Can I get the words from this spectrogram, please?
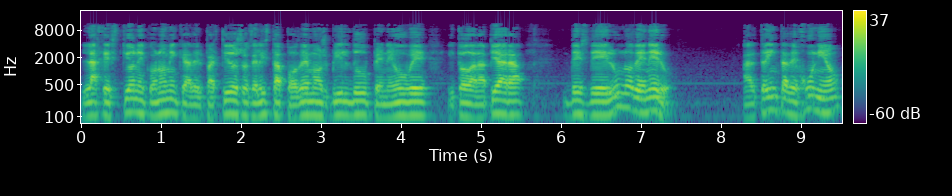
la gestión económica del Partido Socialista Podemos, Bildu, PNV y toda la piara, desde el 1 de enero al 30 de junio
